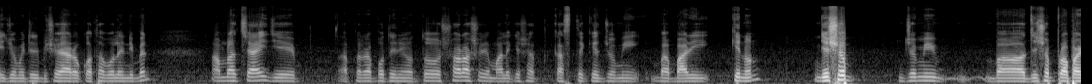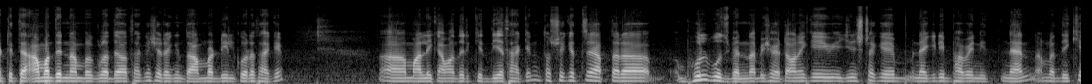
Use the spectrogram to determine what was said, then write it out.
এই জমিটির বিষয়ে আরও কথা বলে নেবেন। আমরা চাই যে আপনারা প্রতিনিয়ত সরাসরি মালিকের সাথে কাছ থেকে জমি বা বাড়ি কিনুন। যেসব জমি বা যেসব প্রপার্টিতে আমাদের নাম্বারগুলো দেওয়া থাকে, সেটা কিন্তু আমরা ডিল করে থাকি। মালিক আমাদেরকে দিয়ে থাকেন। তো সেক্ষেত্রে আপনারা ভুল বুঝবেন না বিষয়টা। অনেকেই এই জিনিসটাকে নেগেটিভভাবে নেন। আমরা দেখি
